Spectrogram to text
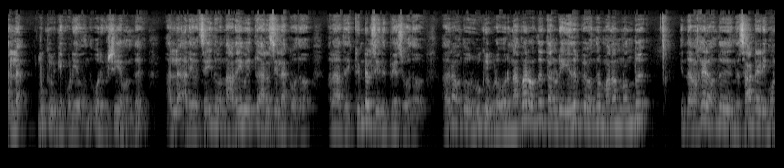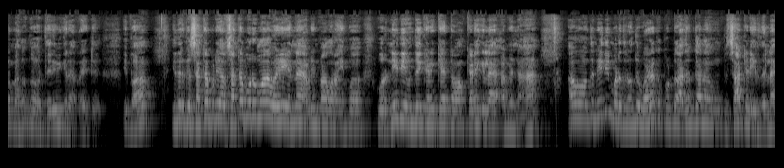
அல்ல. ஊக்குவிக்கக்கூடிய வந்து ஒரு விஷயம் வந்து அல்ல. அதை செய்து வந்து அதை வைத்து அரசியலாக்குவதோ அல்ல அதை கிண்டல் செய்து பேசுவதோ அதெல்லாம் வந்து ஒரு ஊக்குவிக்கூட ஒரு நபர் வந்து தன்னுடைய எதிர்ப்பை வந்து மனம் நொந்து இந்த வகையில் வந்து இந்த சாட்டடி மூலமாக வந்து அவர் தெரிவிக்கிறார் ரைட்டு இப்போ இதற்கு சட்டப்படியாக சட்டபூர்வமான வழி என்ன அப்படின்னு பார்க்குறோம். இப்போ ஒரு நீதி வந்து கிடை கேட்டோம் கிடைக்கல அப்படின்னா அவங்க வந்து நீதிமன்றத்தில் வந்து வழக்கு போட்டு அதற்கான சாட்டை அடிக்கிறது இல்லை.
